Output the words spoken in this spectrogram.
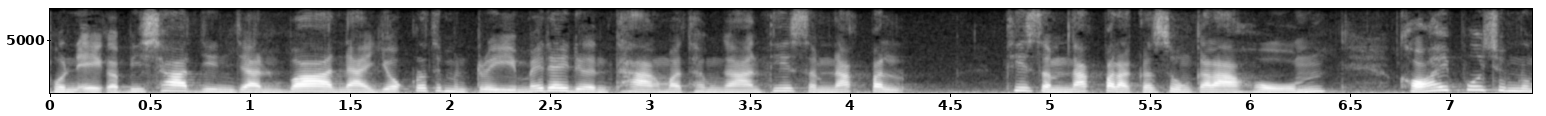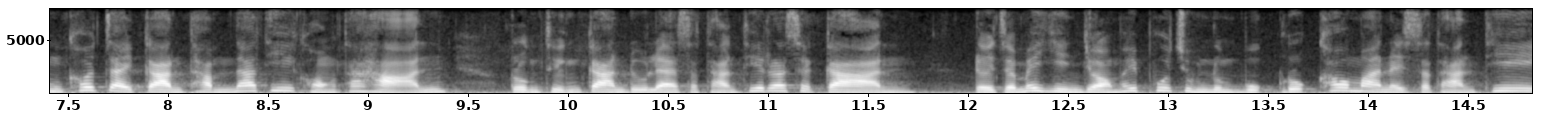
พลเอกอภิชาติยืนยันว่านายกรัฐมนตรีไม่ได้เดินทางมาทำงานที่สำนักที่สำนักปลัดกระทรวงกลาโหม ขอให้ผู้ชุมนุมเข้าใจการทำหน้าที่ของทหาร รวมถึงการดูแลสถานที่ราชการ โดยจะไม่ยินยอมให้ผู้ชุมนุมบุกรุกเข้ามาในสถานที่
